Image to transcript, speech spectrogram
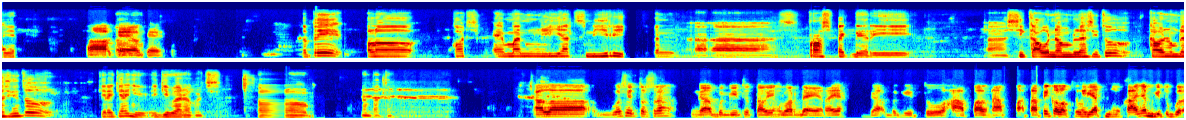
nih. Oke oke. Okay. Tapi kalau coach Eman lihat sendiri kan uh, uh, prospek dari uh, si KU16 itu KU16 ini tuh kira-kira gimana coach? Kalau pendampatnya? Kalau gue sih terus terang nggak begitu tahu yang luar daerah ya, nggak begitu hafal nama. Tapi kalau ngeliat mukanya begitu gue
